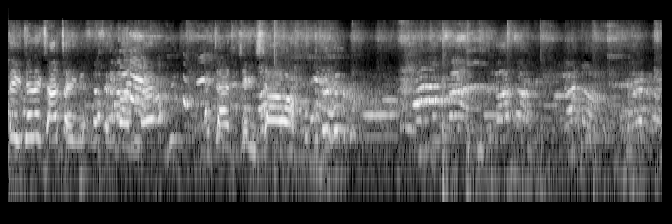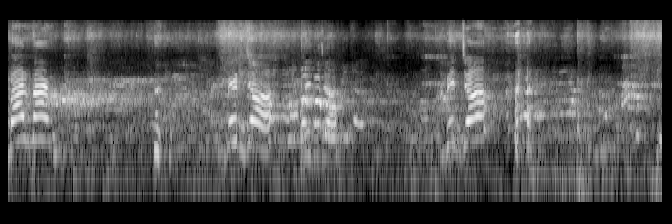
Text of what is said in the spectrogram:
tayo dyan nagsa-Chinese na si Banban. Nagsa-Chinese siya. Man, man! Okay,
